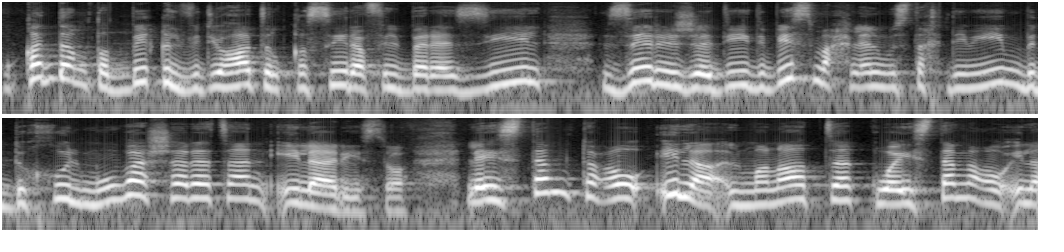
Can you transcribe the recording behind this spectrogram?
وقدم تطبيق الفيديوهات القصيرة في البرازيل زر جديد بيسمح للمستخدمين بالدخول مباشرة إلى ريسو ليستمتعوا إلى المناطق ويستمعوا إلى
